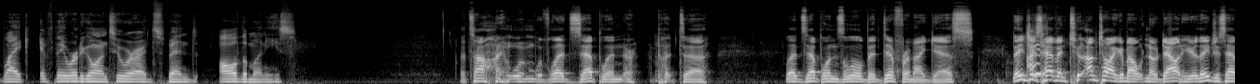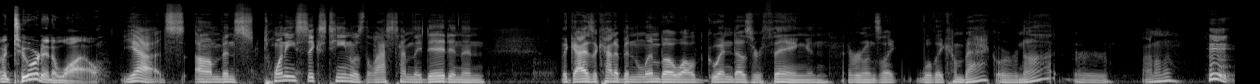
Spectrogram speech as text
like if they were to go on tour, I'd spend all the monies. That's how I went with Led Zeppelin, but uh, Led Zeppelin's a little bit different, I guess. They just haven't. tou- I'm talking about no doubt here. They just haven't toured in a while. Yeah, it's um, been 2016 was the last time they did, and then the guys have kind of been limbo while Gwen does her thing, and everyone's like, will they come back or not? Or I don't know. Hmm.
